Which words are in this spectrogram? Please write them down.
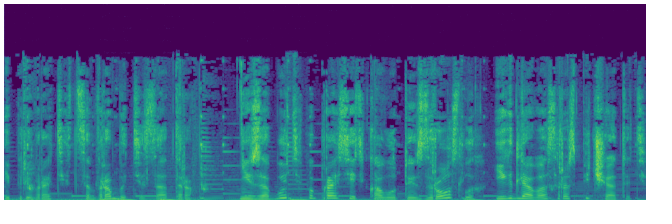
и превратиться в роботизаторов. Не забудьте попросить кого-то из взрослых их для вас распечатать.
